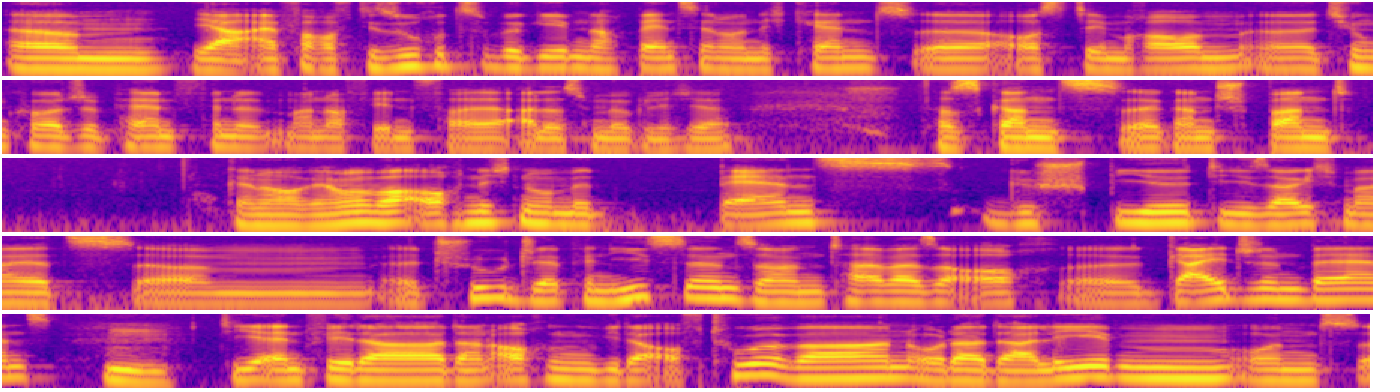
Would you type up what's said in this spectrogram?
ähm, ja, einfach auf die Suche zu begeben nach Bands, die er noch nicht kennt, äh, aus dem Raum äh, TuneCore Japan findet man auf jeden Fall alles Mögliche. Das ist ganz, äh, ganz spannend. Genau, wir haben aber auch nicht nur mit Bands gespielt, die, sage ich mal, jetzt ähm, äh, True Japanese sind, sondern teilweise auch äh, Gaijin-Bands, Hm. die entweder dann auch irgendwie da auf Tour waren oder da leben und äh,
